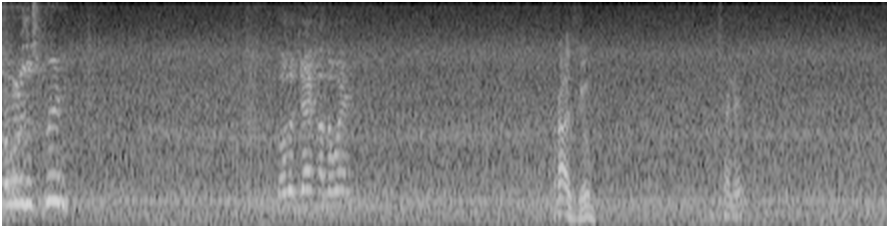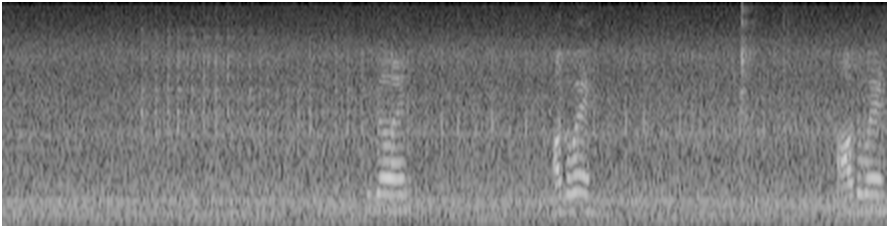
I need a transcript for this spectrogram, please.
lower the spring. Lower the jack on the way. What I zoom? Turn it. Keep going. All the way. All the way.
